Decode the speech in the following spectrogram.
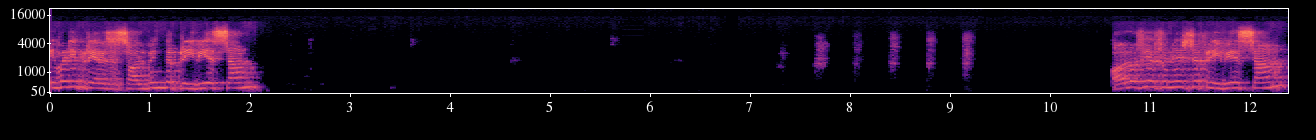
Anybody uh, solving the previous sum? All of you finished the previous sum?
